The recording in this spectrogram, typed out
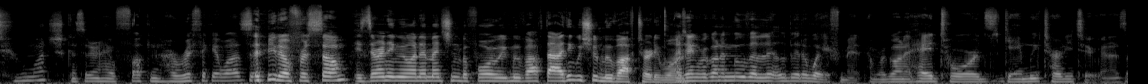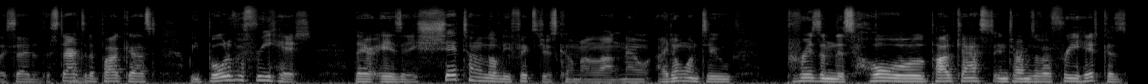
too much, considering how fucking horrific it was. you know, for some. Is there anything we want to mention before we move off that? I think we should move off 31. I think we're going to move a little bit away from it and we're going to head towards game week 32. And as I said at the start Mm. of the podcast, we both have a free hit. There is a shit ton of lovely fixtures coming along. Now, I don't want to prism this whole podcast in terms of a free hit because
